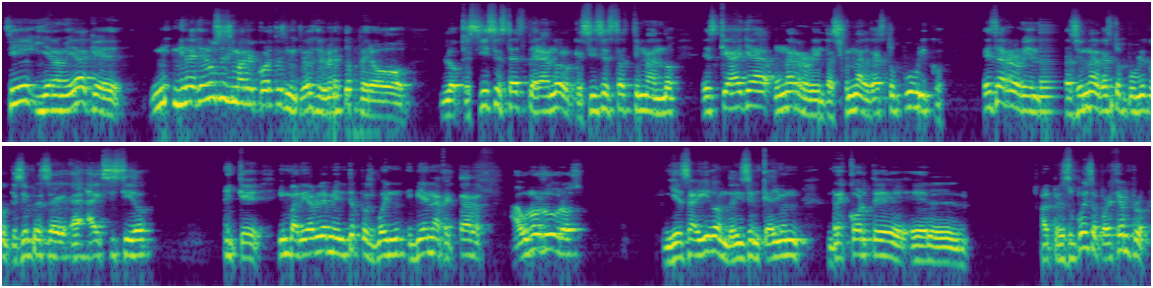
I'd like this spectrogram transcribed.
Sí, y en la medida que, mira, yo no sé si más recortes, mi querido Gilberto, pero lo que sí se está esperando, lo que sí se está estimando, es que haya una reorientación al gasto público. Esa reorientación al gasto público que siempre se ha existido, y que invariablemente pues viene a afectar a unos rubros y es ahí donde dicen que hay un recorte al presupuesto. Por ejemplo,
